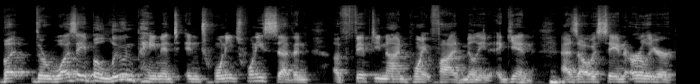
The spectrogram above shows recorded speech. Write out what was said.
But there was a balloon payment in 2027 of 59.5 million. Again, as I was saying earlier,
